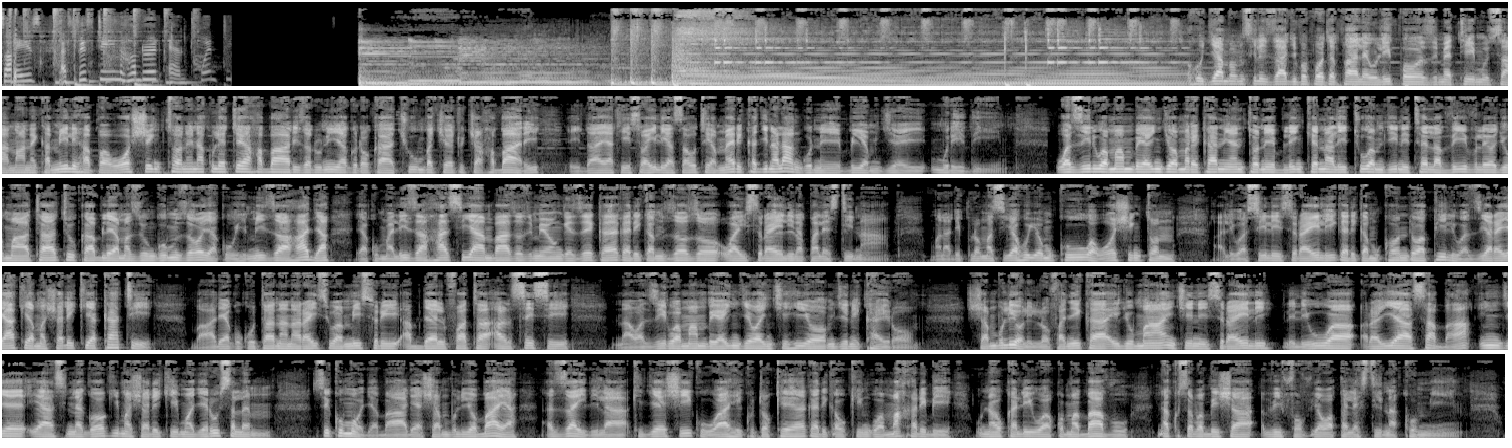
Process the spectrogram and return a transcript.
Sundays at 1520. Hujambo msikilizaji, popote pale ulipo. Zimetimu saa nane kamili hapa Washington na kuletea habari za dunia kutoka chumba chetu cha habari, idhaa ya Kiswahili ya Sauti Amerika. Jina langu ni BMJ Muridhi. Waziri wa mambo ya nje wa Marekani Antony Blinken alitua mjini Tel Aviv leo Jumatatu kabla ya mazungumzo ya kuhimiza haja ya kumaliza hasia ambazo zimeongezeka katika mzozo wa Israeli na Palestina. Mwanadiplomasia huyo mkuu wa Washington aliwasili Israeli katika mkondo wa pili wa ziara yake ya Mashariki ya Kati baada ya kukutana na rais wa Misri Abdel Fattah al Sisi na waziri wa mambo ya nje wa nchi hiyo mjini Cairo. Shambulio lililofanyika Ijumaa nchini Israeli liliua raia saba nje ya sinagogi mashariki mwa Jerusalem, siku moja baada ya shambulio baya zaidi la kijeshi kuwahi kutokea katika ukingo wa magharibi unaokaliwa kwa mabavu na kusababisha vifo vya Wapalestina kumi.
